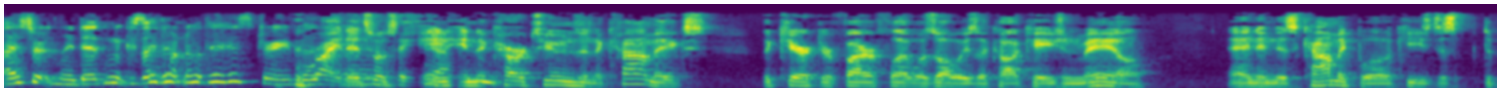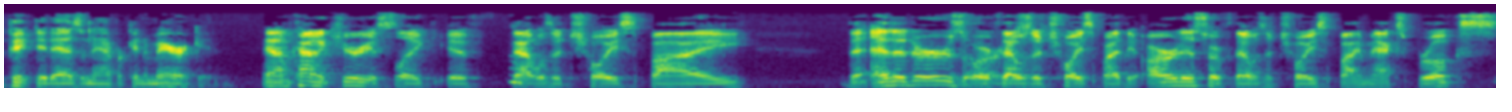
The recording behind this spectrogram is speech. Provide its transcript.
I certainly didn't because I don't know the history. But, right, that's uh, what I'm saying. In, in the cartoons and the comics, the character Firefly was always a Caucasian male, and in this comic book, he's just depicted as an African American. And I'm kind of curious, like, if that was a choice by the editors, or if that was a choice by the artist, or if that was a choice by Max Brooks.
